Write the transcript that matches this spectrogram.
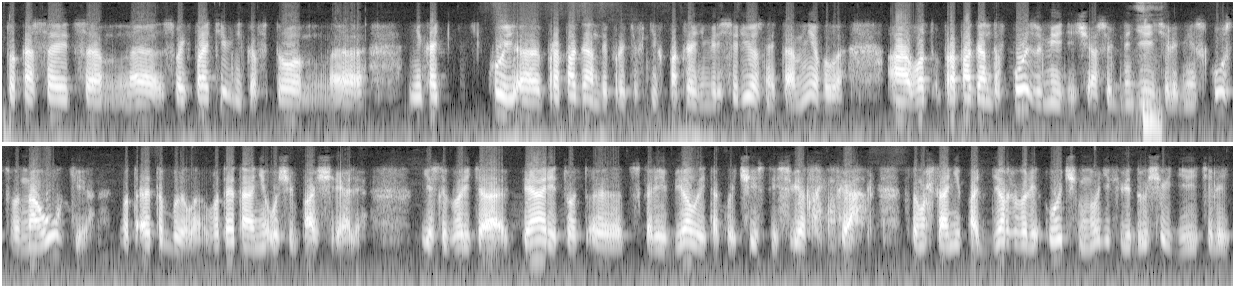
что касается э, своих противников, то э, никакой э, пропаганды против них, по крайней мере, серьезной там не было. А вот пропаганда в пользу Медичи, особенно деятелями искусства, науки, вот это было. Вот это они очень поощряли если говорить о пиаре, то э, скорее белый, такой чистый, светлый пиар, потому что они поддерживали очень многих ведущих деятелей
